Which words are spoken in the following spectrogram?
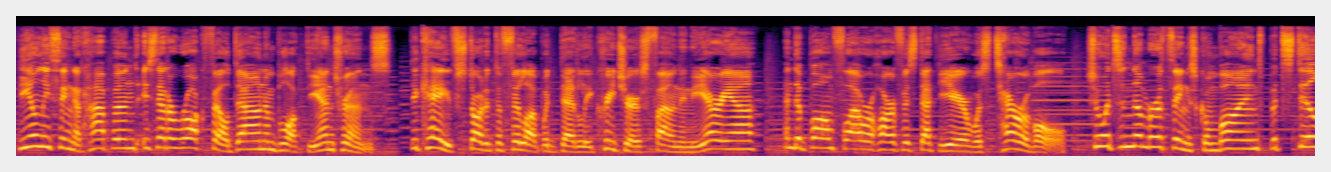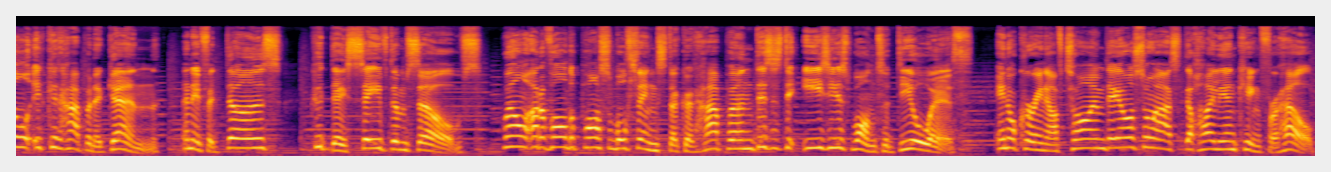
The only thing that happened is that a rock fell down and blocked the entrance. The cave started to fill up with deadly creatures found in the area, and the bomb flower harvest that year was terrible. So it's a number of things combined, but still it could happen again. And if it does, could they save themselves? Well, out of all the possible things that could happen, this is the easiest one to deal with. In Ocarina of Time, they also asked the Hylian King for help,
